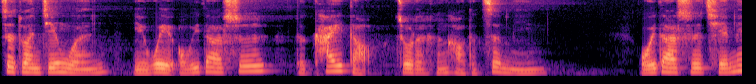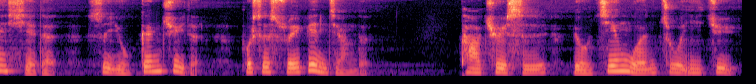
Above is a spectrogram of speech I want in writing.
这段经文也为蕅益大师的开导做了很好的证明。蕅益大师前面写的是有根据的，不是随便讲的。他确实有经文做依据。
